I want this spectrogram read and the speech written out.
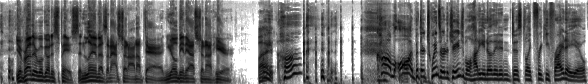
Your brother will go to space and live as an astronaut up there, and you'll be the astronaut here. Wait, huh? Come on, but they're twins are interchangeable. How do you know they didn't just like Freaky Friday you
